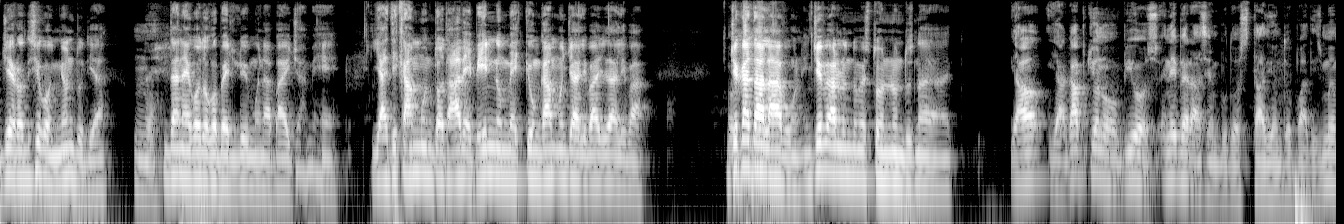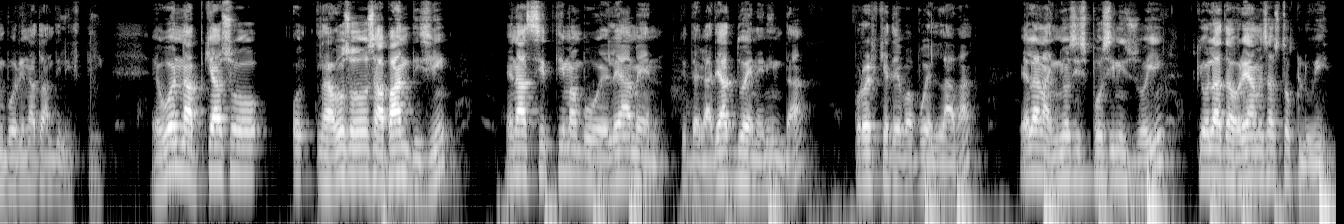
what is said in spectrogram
Και ερώτηση γονιών του τιά. Ναι. Ήταν εγώ το κοπελί μου να πάει για με. Γιατί κάνουν το τάδε, πίνουν με ποιον κάνουν και λοιπά και τα λοιπά. Και καταλάβουν. Και βάλουν το μες στο νου τους να... για, για κάποιον ο οποίος δεν πέρασε από το στάδιο του πατισμού δεν μπορεί να το αντιληφθεί. Εγώ να πιάσω, ο- να δώσω ως απάντηση ένα σύστημα που λέμε την δεκαετία του 90 προέρχεται από Ελλάδα έλα να νιώσεις πώς είναι η ζωή και όλα τα ωραία μέσα στο κλουβί.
